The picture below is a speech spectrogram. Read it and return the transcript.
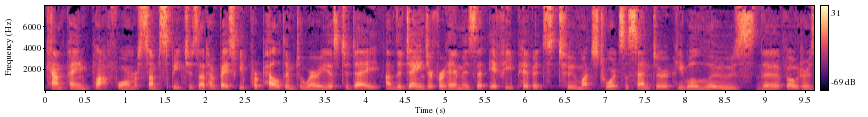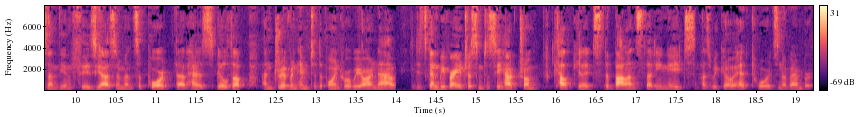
campaign platform or some speeches that have basically propelled him to where he is today. And the danger for him is that if he pivots too much towards the centre, he will lose the voters and the enthusiasm and support that has built up and driven him to the point where we are now. It's going to be very interesting to see how Trump calculates the balance that he needs as we go ahead towards November.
